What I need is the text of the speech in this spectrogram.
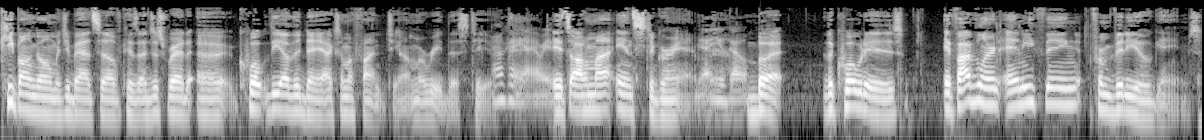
keep on going with your bad self because I just read a quote the other day. Actually, I'm gonna find it to you. I'm gonna read this to you. Okay, yeah, I read it. It's on my Instagram. Yeah, you go. But the quote is If I've learned anything from video games,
